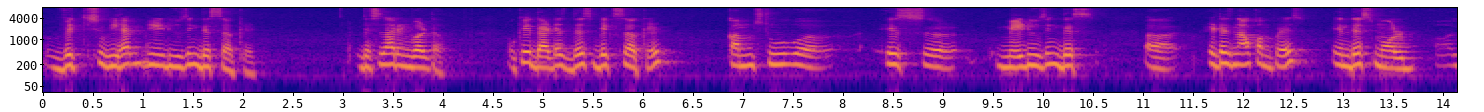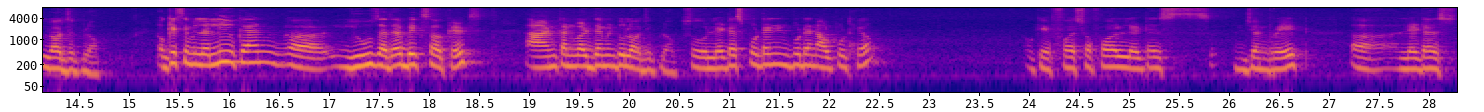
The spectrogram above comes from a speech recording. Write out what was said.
which we have made using this circuit. This is our inverter. Okay, that is this big circuit comes to uh, is uh, made using this uh, it is now compressed in this small logic block. Okay similarly you can use other big circuits and convert them into logic blocks so let us put an input and output here. Okay first of all let us generate uh, let us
